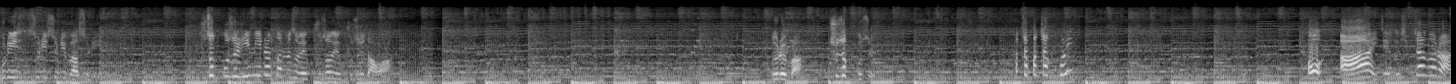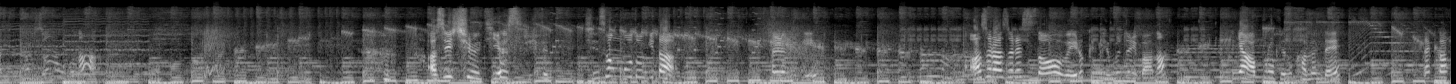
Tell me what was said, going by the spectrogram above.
우리 수리 수리 마수리. 구석구슬 힘 잃었다면서 왜 구석에 구슬 나와? 노려봐. 추적구슬. 반짝반짝 코인? 어, 아, 이제 그 십자가를 안 쓰는구나. 아, 스위치는 디아스리는 진성모독이다. 살려주기. 아슬아슬했어. 왜 이렇게 괴물들이 많아? 그냥 앞으로 계속 가면 돼. 딸깍.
